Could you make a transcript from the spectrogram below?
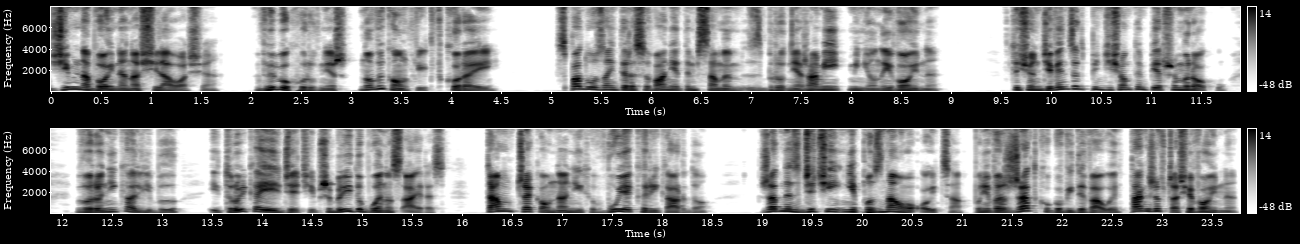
Zimna wojna nasilała się. Wybuchł również nowy konflikt w Korei. Spadło zainteresowanie tym samym zbrodniarzami minionej wojny. W 1951 roku Weronika Liebl i trójka jej dzieci przybyli do Buenos Aires. Tam czekał na nich wujek Ricardo. Żadne z dzieci nie poznało ojca, ponieważ rzadko go widywały także w czasie wojny.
